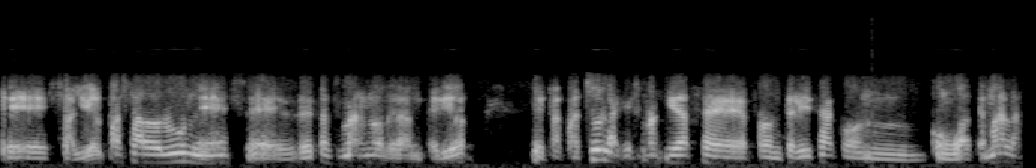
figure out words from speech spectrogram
eh, salió el pasado lunes de esta semana, no, de la anterior, de Tapachula, que es una ciudad fronteriza con, con Guatemala.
